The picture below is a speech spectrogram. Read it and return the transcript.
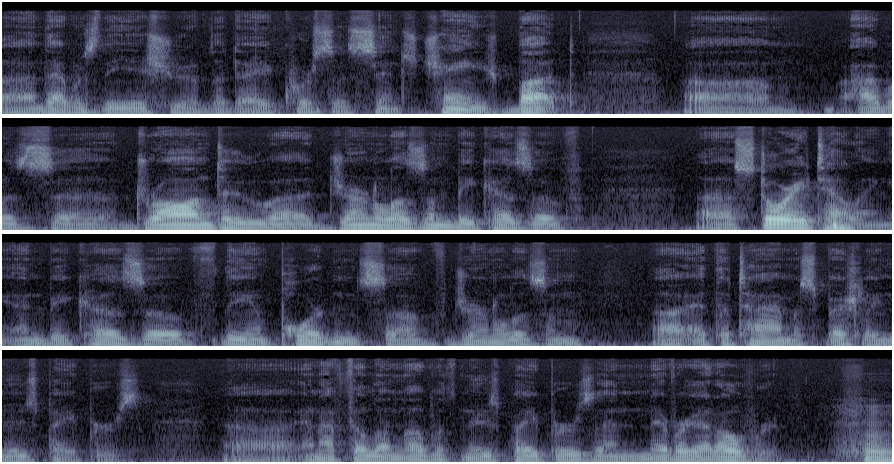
Uh, that was the issue of the day. Of course, it's since changed, but um, I was uh, drawn to uh, journalism because of uh, storytelling and because of the importance of journalism uh, at the time, especially newspapers. Uh, and I fell in love with newspapers and never got over it. Hmm.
